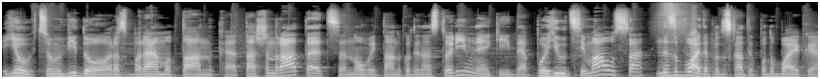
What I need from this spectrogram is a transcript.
Йоу, в цьому відео розберемо танк Ташенрате. Це новий танк 11 рівня, який йде по гілці Мауса. Не забувайте протискати вподобайки,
